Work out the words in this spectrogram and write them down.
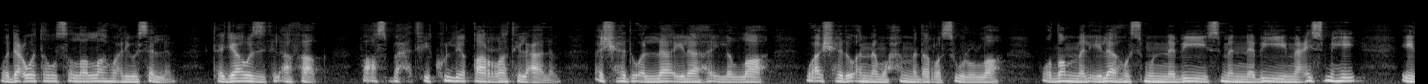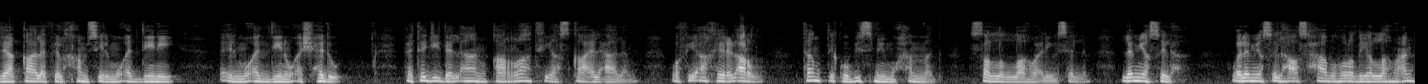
ودعوته صلى الله عليه وسلم تجاوزت الآفاق فأصبحت في كل قارات العالم. أشهد أن لا إله إلا الله وأشهد أن محمد رسول الله. وضم الإله اسم النبي اسم النبي مع اسمه. إذا قال في الخمس المؤذن المؤذن أشهد. فتجد الآن قارات في أصقاع العالم وفي آخر الأرض تنطق باسم محمد صلى الله عليه وسلم. لم يصلها. ولم يصلها أصحابه رضي الله عنه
